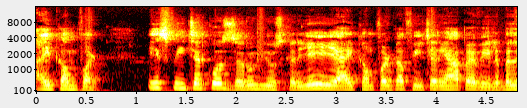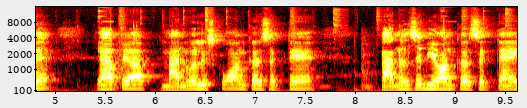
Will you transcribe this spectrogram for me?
आई कंफर्ट इस फीचर को ज़रूर यूज़ करिए। ये आई कंफर्ट का फीचर यहाँ पे अवेलेबल है। यहाँ पे आप मैनुअल इसको ऑन कर सकते हैं पैनल से भी ऑन कर सकते हैं,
